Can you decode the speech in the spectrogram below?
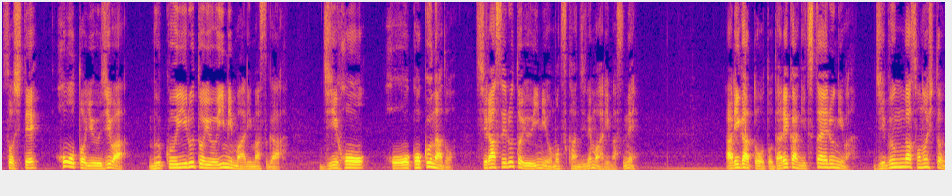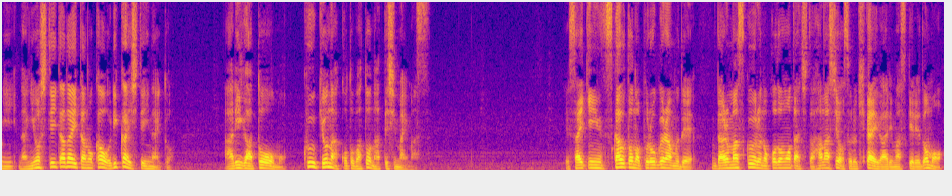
そして法という字は報いるという意味もありますが、時報、報告など知らせるという意味を持つ漢字でもありますね。ありがとうと誰かに伝えるには自分がその人に何をしていただいたのかを理解していないと、ありがとうも空虚な言葉となってしまいます。最近スカウトのプログラムでダルマスクールの子供たちと話をする機会がありますけれども、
